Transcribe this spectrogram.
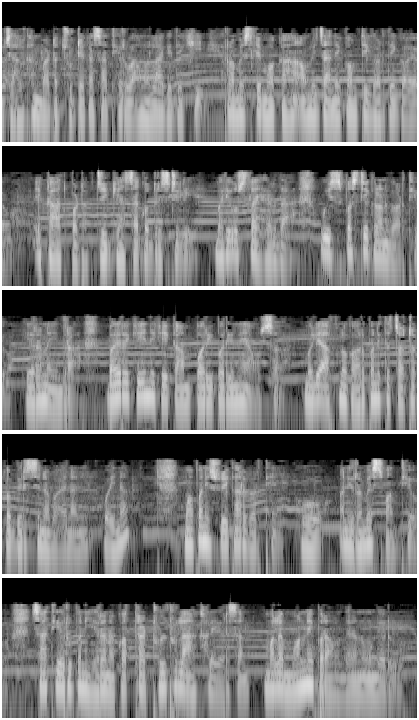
झालखानबाट छुटेका साथीहरू आउन लागेदेखि रमेशले म कहाँ आउने जाने कम्ती गर्दै गयो। एकाध पटक जिज्ञासाको दृष्टिले मैले उसलाई हेर्दा ऊ स्पष्टीकरण गर्थ्यो हेर न इन्द्र बाहिर केही न केही काम परिपरि नै आउँछ। मैले आफ्नो घर पनि त चटक्क बिर्सिन भएन नि होइन? म पनि स्वीकार गर्थेँ हो अनि रमेश भन्थ्यो साथीहरू पनि हेर न कत्रा ठुल्ठुला आँखाले हेर्छन् मलाई मन नै पराउँदैनन् उनीहरू।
